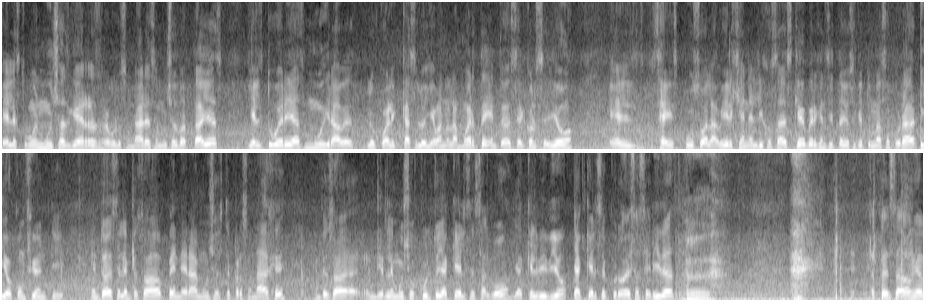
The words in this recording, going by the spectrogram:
Él estuvo en muchas guerras revolucionarias, en muchas batallas, y él tuvo heridas muy graves, lo cual casi lo llevan a la muerte. Entonces él concedió, él se dispuso a la Virgen, él dijo, ¿sabes qué, Virgencita? Yo sé que tú me vas a curar y yo confío en ti. Entonces él empezó a venerar mucho a este personaje, empezó a rendirle mucho culto ya que él se salvó, ya que él vivió, ya que él se curó de esas heridas. Está pesado, mi... No,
